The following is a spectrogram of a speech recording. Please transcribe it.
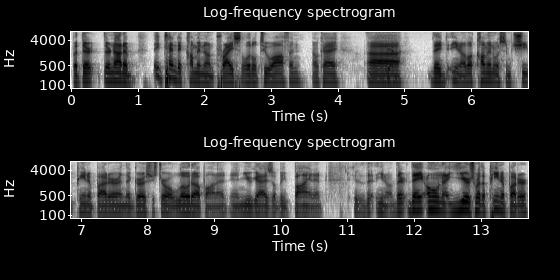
but they're they're not a. They tend to come in on price a little too often. Okay, uh, they you know they'll come in with some cheap peanut butter, and the grocery store will load up on it, and you guys will be buying it. You know they they own a year's worth of peanut butter,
